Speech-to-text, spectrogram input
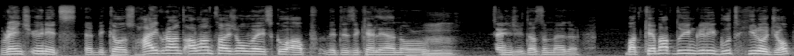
range units uh, because high ground advantage always go up with the Ezekielian or mm. Senji. Doesn't matter. But Kebab doing really good hero job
